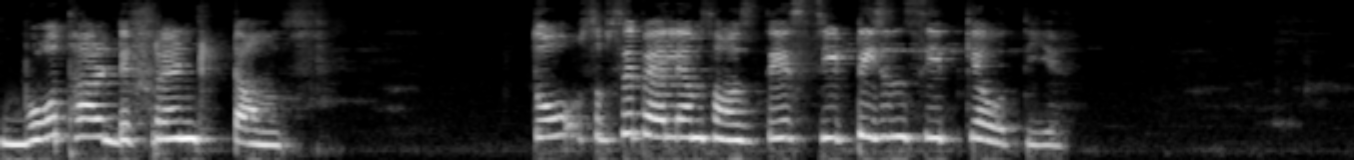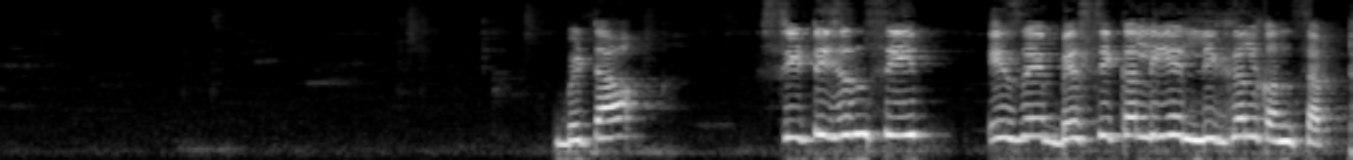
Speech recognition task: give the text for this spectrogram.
बोथ आर डिफरेंट टर्म्स तो सबसे पहले हम समझते हैं सिटीजनशिप क्या होती है। बेटा citizenship is a basically a legal concept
